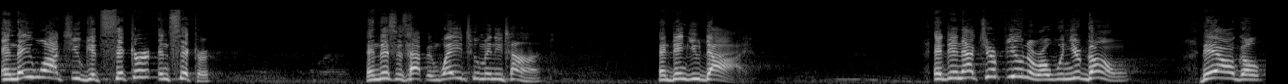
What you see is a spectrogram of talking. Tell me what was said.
And they watch you get sicker and sicker. And this has happened way too many times. And then you die. And then at your funeral, when you're gone, they all go,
